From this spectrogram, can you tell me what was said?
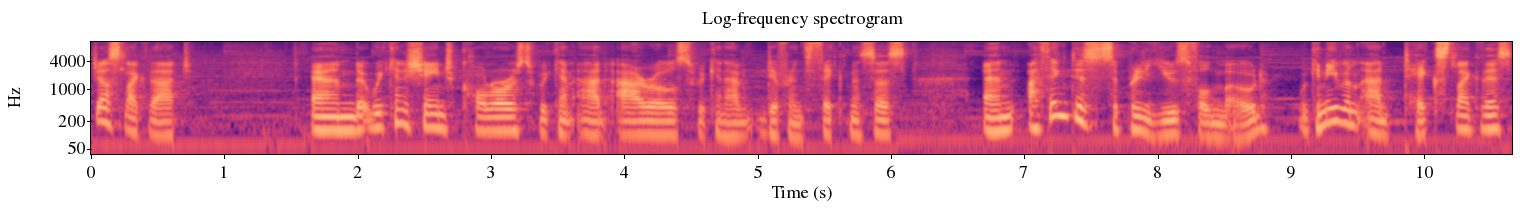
just like that. And we can change colors, we can add arrows, we can have different thicknesses. And I think this is a pretty useful mode. We can even add text like this,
